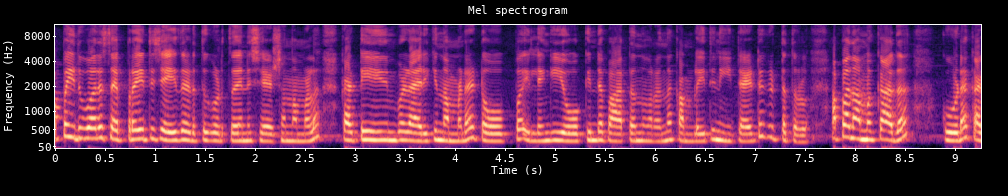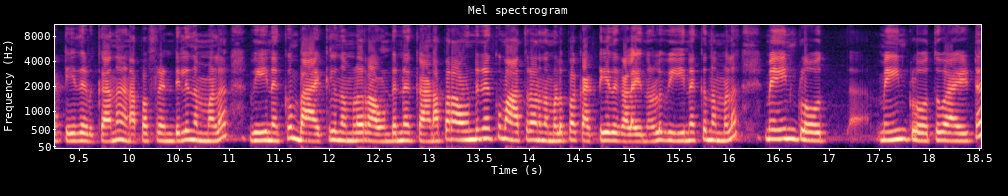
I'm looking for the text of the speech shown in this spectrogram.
അപ്പോൾ ഇതുപോലെ സെപ്പറേറ്റ് ചെയ്തെടുത്ത് കൊടുത്തതിന് ശേഷം നമ്മൾ കട്ട് ചെയ്യുമ്പോഴായിരിക്കും നമ്മുടെ ടോപ്പ് ഇല്ലെങ്കിൽ യോക്കിന്റെ പാർട്ട് എന്ന് പറയുന്നത് കംപ്ലീറ്റ് നീറ്റായിട്ട് കിട്ടത്തുള്ളൂ. അപ്പോൾ നമുക്കത് കൂടെ കട്ട് ചെയ്തെടുക്കാവുന്നതാണ്. അപ്പോൾ ഫ്രണ്ടിൽ നമ്മൾ വീനക്കും ബാക്കിൽ നമ്മൾ റൗണ്ട് നെക്കാണ് അപ്പോൾ റൗണ്ട് നെക്ക് മാത്രമാണ് നമ്മളിപ്പോൾ കട്ട് ചെയ്ത് കളയുന്നുള്ളൂ. വീനക്ക് നമ്മൾ മെയിൻ ക്ലോത്ത് മെയിൻ ക്ലോത്തുമായിട്ട്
